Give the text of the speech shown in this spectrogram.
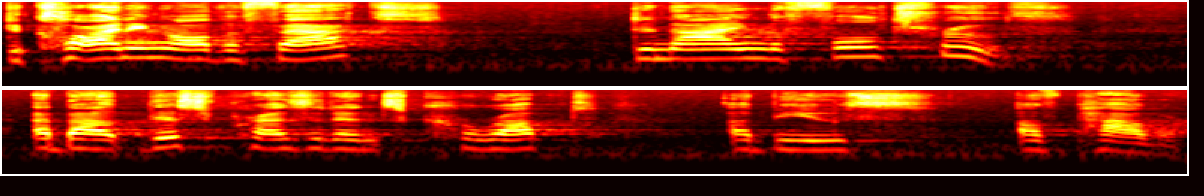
declining all the facts, denying the full truth about this president's corrupt abuse of power.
